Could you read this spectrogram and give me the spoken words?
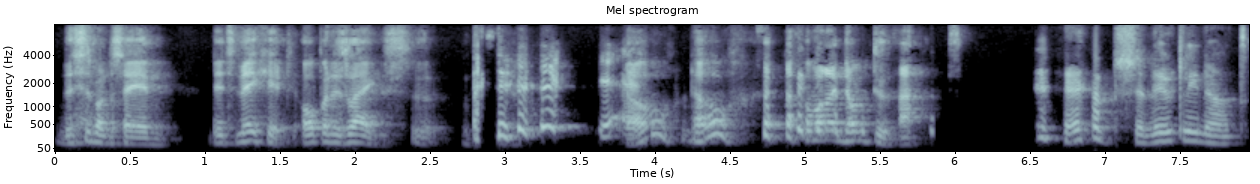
This is what I'm saying it's naked. Open his legs. Yeah. No, no. well, I don't do that. Absolutely not.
